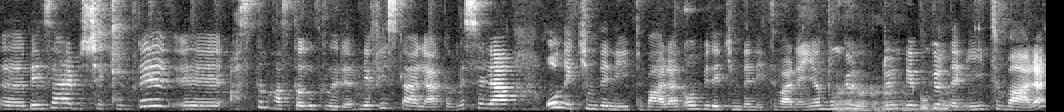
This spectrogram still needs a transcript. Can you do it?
e, benzer bir şekilde e, astım hastalıkları, nefesle alakalı. Mesela 10 Ekim'den itibaren, 11 Ekim'den itibaren yani bugün, dün ve Bugün. bugünden itibaren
